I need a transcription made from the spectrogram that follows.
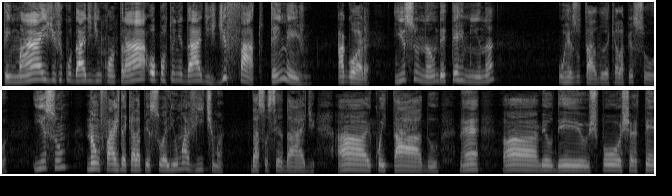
tem mais dificuldade de encontrar oportunidades, de fato, tem mesmo. Agora, isso não determina o resultado daquela pessoa. Isso não faz daquela pessoa ali uma vítima da sociedade. Ai, coitado, né? Ah, meu Deus, poxa, tem,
